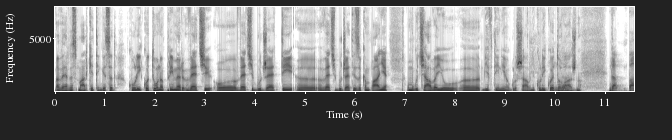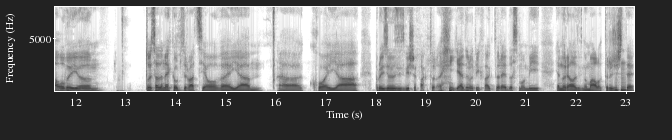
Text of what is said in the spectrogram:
awareness marketinga. Sad, koliko tu, na primer, veći, uh, veći budžeti, uh, veći budžeti za kampanje omogućavaju uh, jeftinije oglušavanje? Koliko je to da. važno? Da, pa ovaj, um, to je sada neka observacija ovaj, um, a, koja proizilazi iz više faktora. Jedan od tih faktora je da smo mi jedno relativno malo tržište, mm -hmm.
